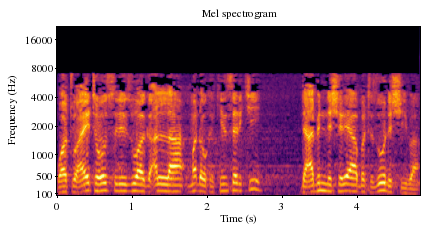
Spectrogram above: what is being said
Wato ayi tawassuli zuwa ga Allah madaukakin sarki da abin da shari'a bata zo da shi ba.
